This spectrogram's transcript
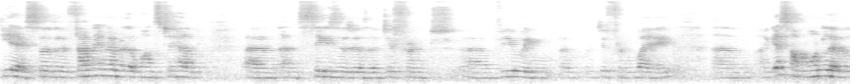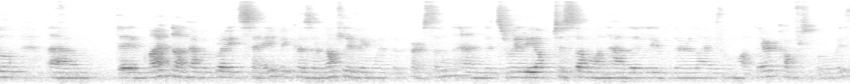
yeah, so the family member that wants to help um, and sees it as a different uh, viewing, a, a, different way, um, I guess on one level um, they might not have a great say because they're not living with the person and it's really up to someone how they live their life and what they're comfortable with.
